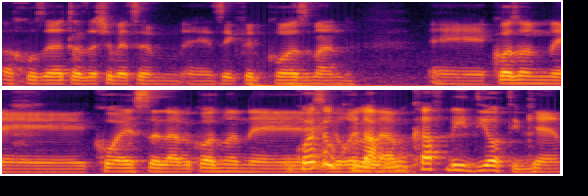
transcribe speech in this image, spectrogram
החוזרת על זה שבעצם אה, זיגפילד כל הזמן, אה, כל הזמן כועס עליו וכל הזמן אה, הוא כועס על יורד כולם, עליו. הוא מוקף באידיוטים. כן,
